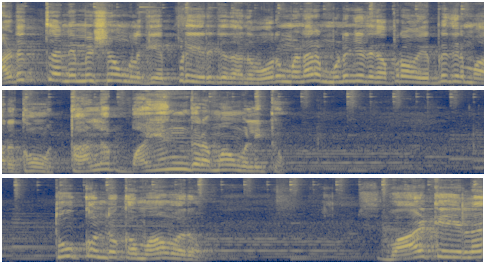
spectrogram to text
அடுத்த நிமிஷம் உங்களுக்கு எப்படி இருக்குது? அந்த ஒரு மணி நேரம் முடிஞ்சதுக்கப்புறம் எப்படி தெரியுமா இருக்கும்? தலை பயங்கரமாக வலிக்கும். தூக்கம் தூக்கமாக வரும். வாழ்க்கையில்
